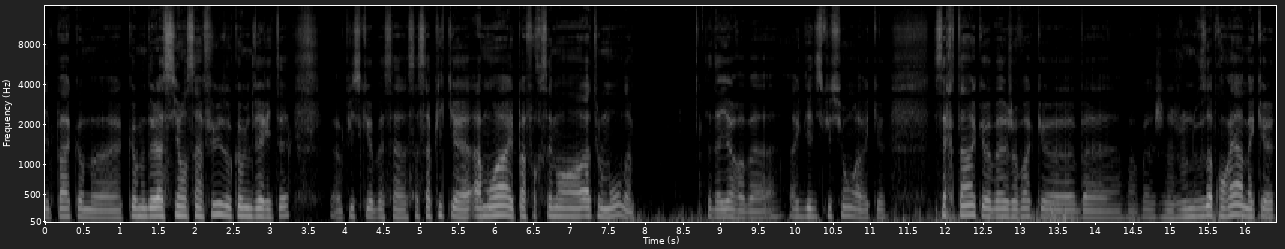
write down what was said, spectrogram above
et pas comme, comme de la science infuse ou comme une vérité, puisque ben, ça s'applique à moi et pas forcément à tout le monde. C'est d'ailleurs euh, bah, avec des discussions avec euh, certains que bah, je vois que bah, je, ne vous apprends rien, mais que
